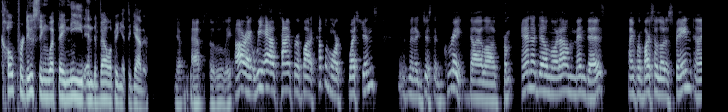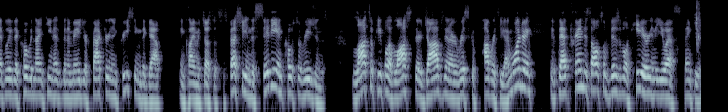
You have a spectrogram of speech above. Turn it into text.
co-producing what they need and developing it together. Yep, absolutely. All right, we have time for about a couple more questions. It's been a- just a great dialogue from Ana del Moral Mendez. I'm from Barcelona, Spain, and I believe that COVID-19 has been a major factor in increasing the gap in climate justice, especially in the city and coastal regions. Lots of people have lost their jobs and are at risk of poverty. I'm wondering if that trend is also visible here in the US. Thank you.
